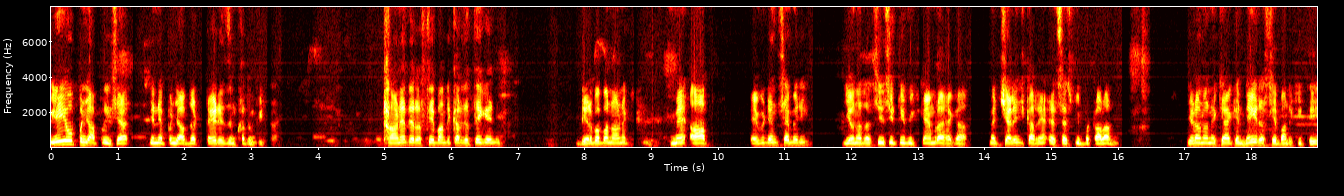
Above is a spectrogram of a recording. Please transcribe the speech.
ਇਹ ਉਹ ਪੰਜਾਬ ਪੁਲਿਸ ਆ ਜਿਹਨੇ ਪੰਜਾਬ ਦਾ ਟੈਰਰਿਜ਼ਮ ਖਤਮ ਕੀਤਾ। ਥਾਣੇ ਦੇ ਰਸਤੇ ਬੰਦ ਕਰ ਦਿੱਤੇ ਗਏ ਨੇ। ਡੇਰ ਬਾਬਾ ਨਾਨਕ, ਮੈਂ ਆਪ ਐਵੀਡੈਂਸ ਹੈ ਮੇਰੀ। ਜੇ ਉਹਨਾਂ ਦਾ ਸੀਸੀਟੀਵੀ ਕੈਮਰਾ ਹੈਗਾ, ਮੈਂ ਚੈਲੰਜ ਕਰ ਰਿਹਾ ਐਸਐਸਪੀ ਬਟਾਲਾ ਨੂੰ, ਜਿਹੜਾ ਉਹਨਾਂ ਨੇ ਕਿਹਾ ਕਿ ਨਹੀਂ ਰਸਤੇ ਬੰਦ ਕੀਤੇ।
